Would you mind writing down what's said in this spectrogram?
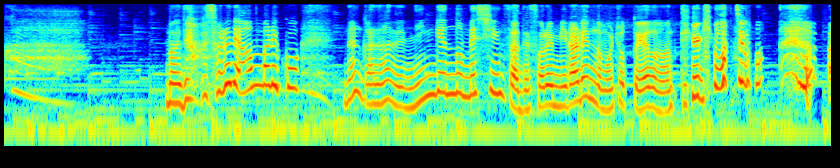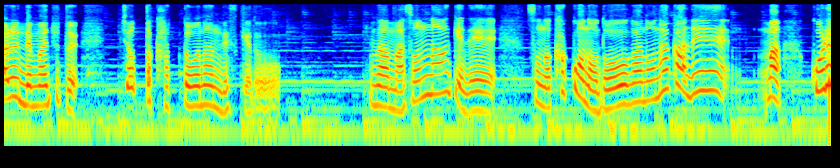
か。まあでもそれであんまりこうなんかなんで人間の目審査でそれ見られるのもちょっと嫌だなっていう気持ちもあるんでまあちょっとちょっと葛藤なんですけどまあまあそんなわけでその過去の動画の中でまあこれ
